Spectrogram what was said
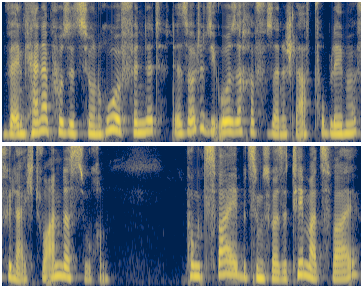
Wer in keiner Position Ruhe findet, der sollte die Ursache für seine Schlafprobleme vielleicht woanders suchen. Punkt 2 bzw. Thema 2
